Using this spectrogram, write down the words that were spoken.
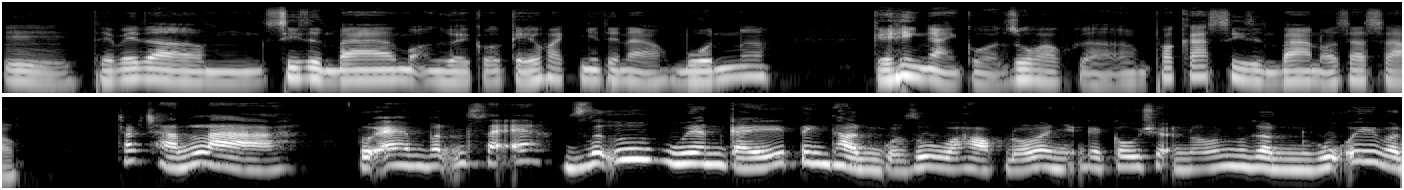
Ừ. thế bây giờ season 3 mọi người có kế hoạch như thế nào muốn uh, cái hình ảnh của du học ở podcast season 3 nó ra sao Chắc chắn là tụi em vẫn sẽ giữ nguyên cái tinh thần của du vào học đó là những cái câu chuyện nó gần gũi và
